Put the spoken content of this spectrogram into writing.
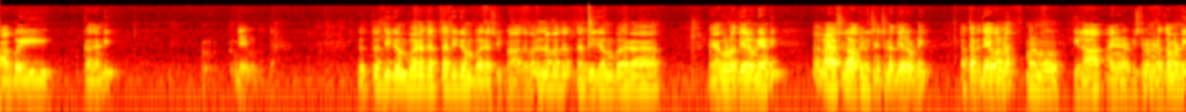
యాభై కాదండి. జయ దత్త. దిగంబర దత్త దిగంబర శ్రీపాద వల్లభ దత్త దిగంబర. యాభై మూడు అధ్యాయాలు ఉన్నాయండి? లాస్ట్గా ఆఖరికి చిన్న చిన్న దేలా ఉంటాయి. ఆ తండ్రి దయ వల్ల మనము ఇలా ఆయన నడిపిస్తారు నడుద్దామండి.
